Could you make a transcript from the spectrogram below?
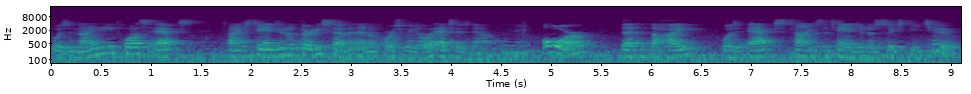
was 90 plus x times tangent of 37, and of course, we know what x is now. Mhm. Or that the height was x times the tangent of 62.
